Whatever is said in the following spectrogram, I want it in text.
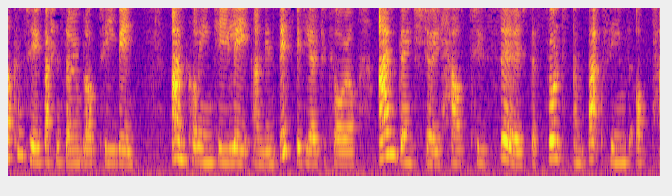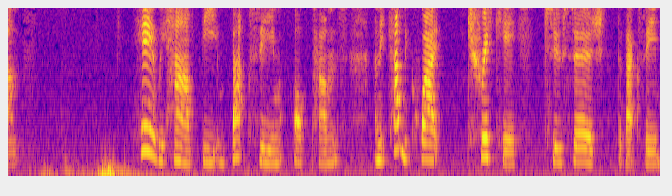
Welcome to Fashion Sewing Blog TV. I'm Colleen G Lea and in this video tutorial I'm going to show you how to serge the front and back seams of pants. Here we have the back seam of pants and it can be quite tricky to serge the back seam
